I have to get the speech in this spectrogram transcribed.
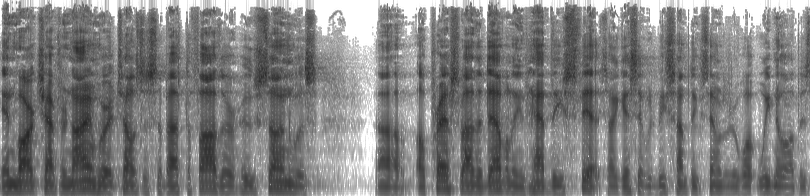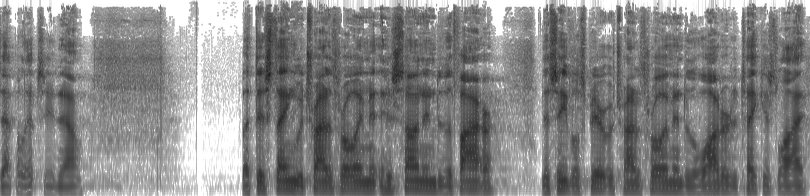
in Mark chapter 9 where it tells us about the father whose son was uh, oppressed by the devil and had these fits. I guess it would be something similar to what we know of as epilepsy now. But this thing would try to throw him, his son into the fire. This evil spirit would try to throw him into the water to take his life.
